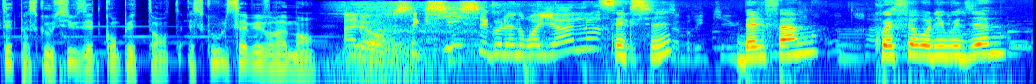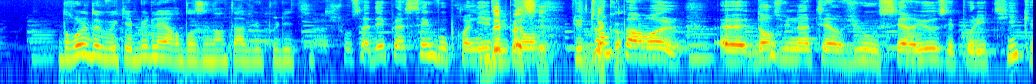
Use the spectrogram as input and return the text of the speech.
peut-être parce que aussi vous êtes compétente. Est-ce que vous le savez vraiment? Alors, sexy, Ségolène Royal. Sexy, belle femme, coiffure hollywoodienne? Drôle de vocabulaire dans une interview politique. Je trouve ça déplacé que vous preniez du temps, Déplacé, du temps de parole euh, dans une interview sérieuse et politique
